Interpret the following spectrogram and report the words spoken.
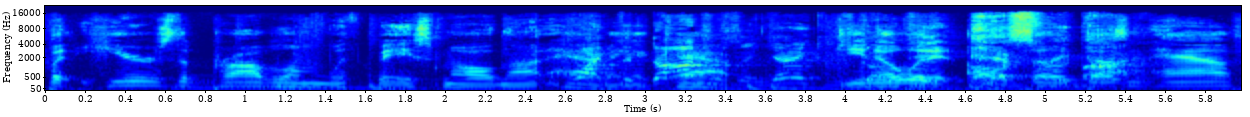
But here's the problem with baseball not having the a Dodgers cap. and Do you know what it also everybody. doesn't have?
